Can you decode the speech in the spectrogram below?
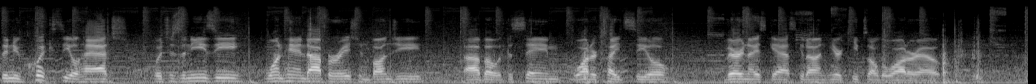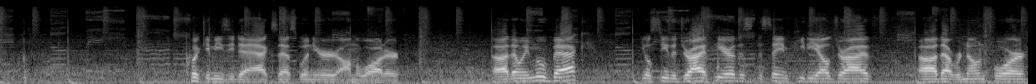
the new Quick Seal hatch, which is an easy one-hand operation bungee uh, but with the same watertight seal. Very nice gasket on here, keeps all the water out. Quick and easy to access when you're on the water. Uh, then we move back, you'll see the drive here. This is the same PDL drive uh, that we're known for.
